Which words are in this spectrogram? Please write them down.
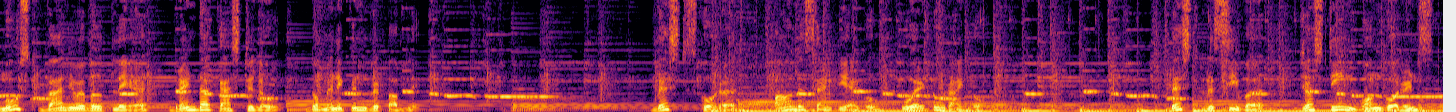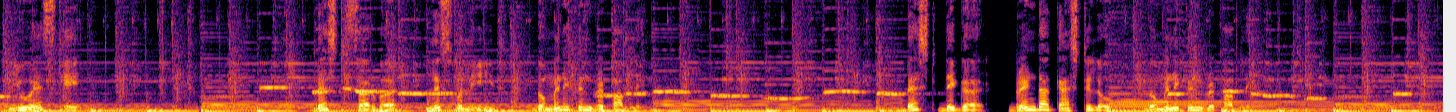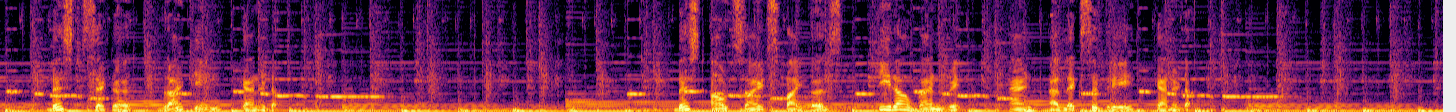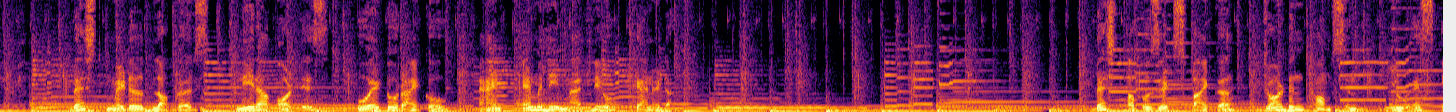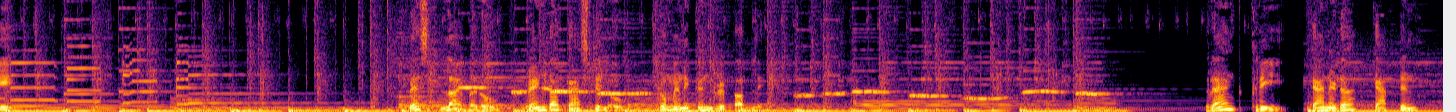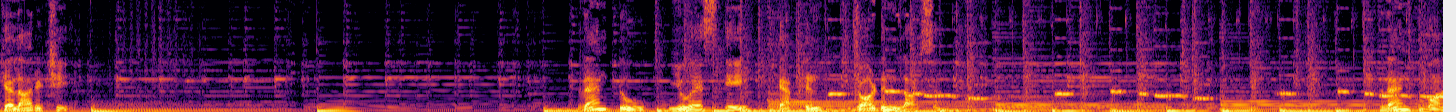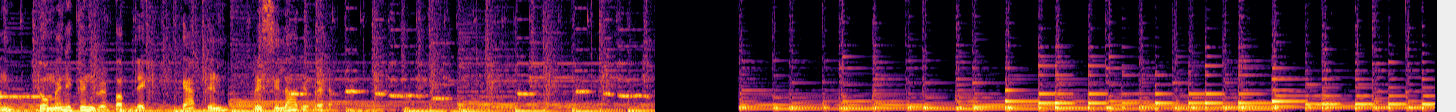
Most valuable player, Brenda Castillo, Dominican Republic. Best scorer, Paola Santiago, Puerto Rico. Best receiver, Justine Wong-Orantes, USA. Best server, Lisvel Eve, Dominican Republic. Best digger, Brenda Castillo, Dominican Republic. Best setter, King, Canada. Best outside spikers, Kiera Van Ryk and Alexa Gray, Canada. Best middle blockers, Neira Ortiz, Puerto Rico and Emily Maglio, Canada. Best opposite spiker, Jordan Thompson, USA. Best libero, Brenda Castillo, Dominican Republic. Rank 3, Canada, Captain, Kelarichi. Rank 2, USA, Captain, Jordan Larson. Rank 1, Dominican Republic, Captain, Priscilla Rivera.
